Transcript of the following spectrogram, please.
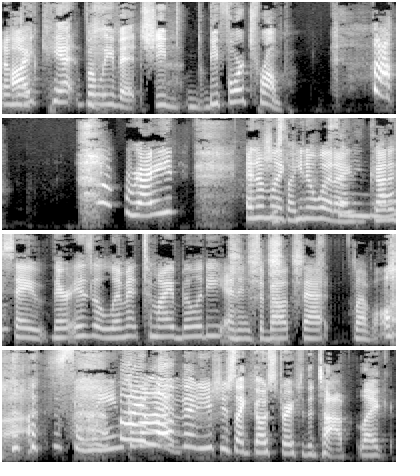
I'm I can't believe it. She before Trump. right? And I'm like, like, you know what? I gotta say, there is a limit to my ability, and it's about that level. Celine, come I love it. You should just like go straight to the top. Like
